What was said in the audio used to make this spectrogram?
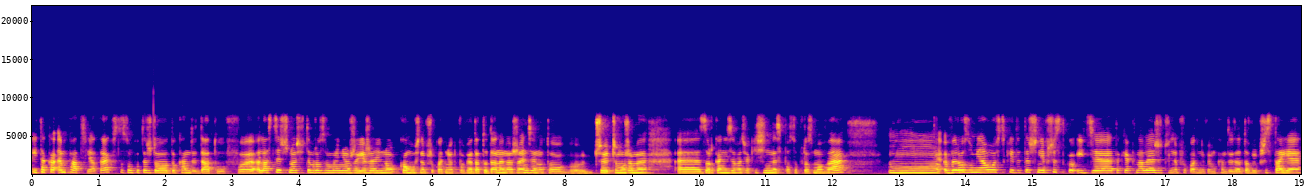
i taka empatia, tak, w stosunku też do, do kandydatów. Elastyczność w tym rozumieniu, że jeżeli no, komuś na przykład nie odpowiada to dane narzędzie, no to czy, czy może możemy e, zorganizować w jakiś inny sposób rozmowę. Mm, wyrozumiałość, kiedy też nie wszystko idzie tak jak należy, czyli na przykład, nie wiem, kandydatowi przestaje,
